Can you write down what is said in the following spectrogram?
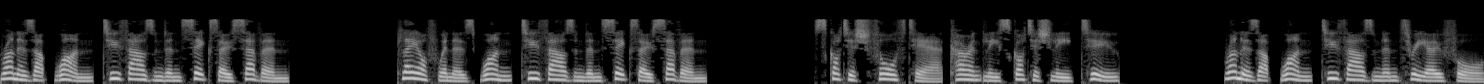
Runners up 1 2006-07 Playoff winners 1 2006-07 Scottish fourth tier currently Scottish League 2 Runners up 1 2003-04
